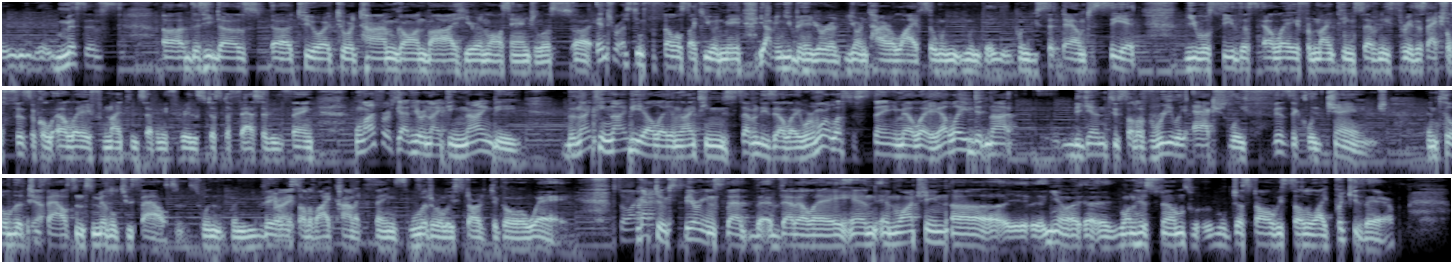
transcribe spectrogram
missives uh, that he does uh, to a, to a time gone by here in Los Angeles. Uh, interesting for fellows like you and me. Yeah, I mean, you've been here your, your entire life, so when when when you sit down to see it, you will see this L.A. from 1973, this actual physical L.A. from 1973. It's just a fascinating thing. When I first got here in 1990, the 1990 LA and the 1970s LA were more or less the same LA. LA did not begin to sort of really actually physically change until the Yeah. 2000s, middle 2000s, when, when very Right. sort of iconic things literally started to go away. So I got to experience that that, that LA and and watching uh you know uh, one of his films will just always sort of like put you there.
